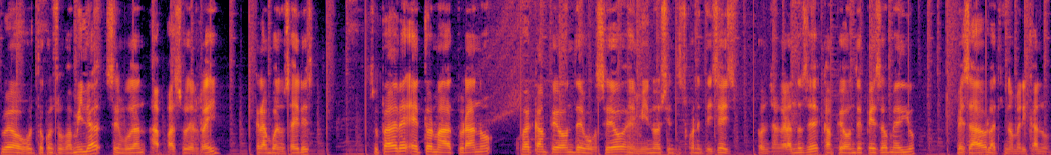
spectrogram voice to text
Luego, junto con su familia, se mudan a Paso del Rey, Gran Buenos Aires. Su padre, Héctor Maturano, fue campeón de boxeo en 1946, consagrándose campeón de peso medio pesado latinoamericano.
